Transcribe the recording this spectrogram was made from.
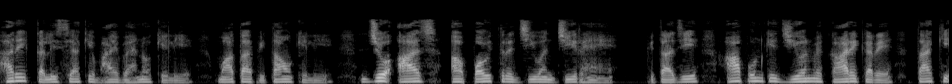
हर एक कलिसिया के भाई बहनों के लिए माता पिताओं के लिए, जो आज अपवित्र जीवन जी रहे हैं। पिताजी, आप उनके जीवन में कार्य करें ताकि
